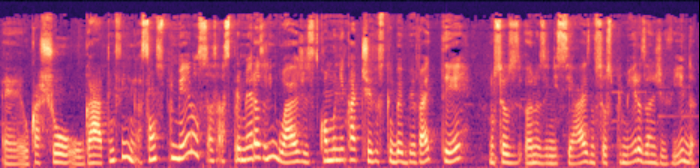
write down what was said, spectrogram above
é, o cachorro, o gato, enfim, são os primeiros, as, as primeiras linguagens comunicativas que o bebê vai ter nos seus anos iniciais, nos seus primeiros anos de vida,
